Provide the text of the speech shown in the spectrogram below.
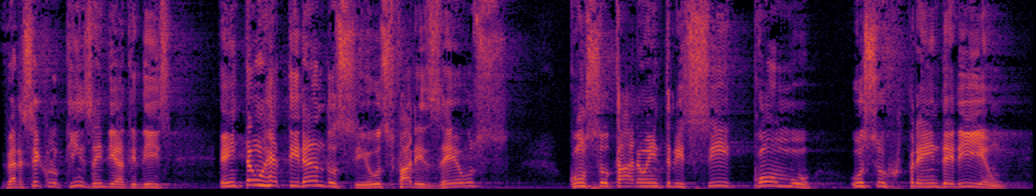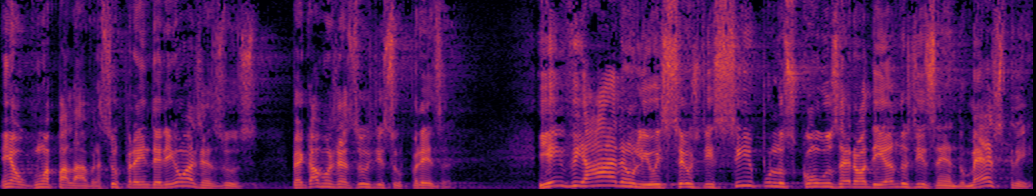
Versículo 15 em diante diz: Então, retirando-se os fariseus, consultaram entre si como o surpreenderiam em alguma palavra. Surpreenderiam a Jesus, pegavam Jesus de surpresa. E enviaram-lhe os seus discípulos com os herodianos, dizendo: Mestre,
